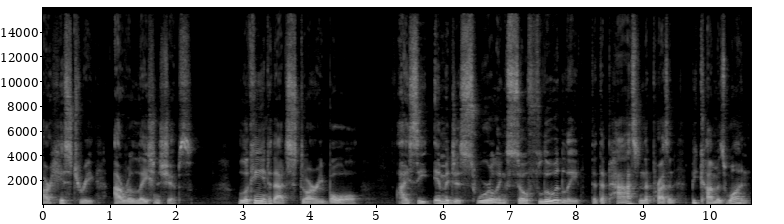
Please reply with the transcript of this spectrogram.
our history, our relationships. Looking into that starry bowl, I see images swirling so fluidly that the past and the present become as one.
